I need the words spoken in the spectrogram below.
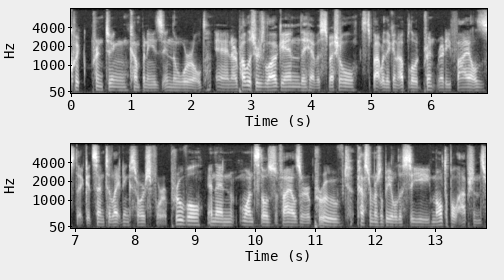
quick printing companies in the world. And our publishers log in, they have a special spot where they can upload print ready files that get sent to Lightning Source for approval. And then once those files are approved, customers will be able to see multiple options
